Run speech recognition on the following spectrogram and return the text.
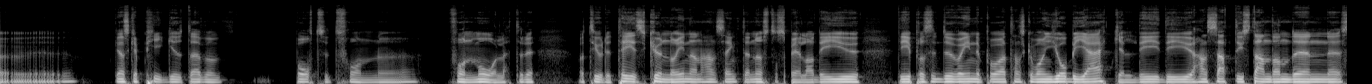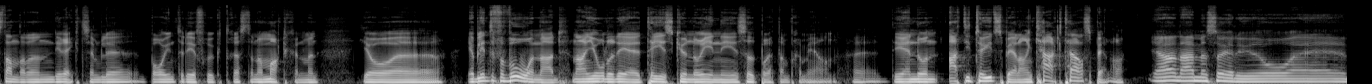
eh, ganska pigg ut även bortsett från, eh, från målet. Och det vad tog det, 10 sekunder innan han sänkte en Österspelare. Det är ju, det är precis, du var inne på att han ska vara en jobbig jäkel. Det, det är ju, han satte ju standarden, standarden direkt, sen blev, bar ju inte det frukt resten av matchen. Men jag, eh, jag blev inte förvånad när han gjorde det 10 sekunder in i Superettan-premiären. Eh, det är ändå en attitydspelare, en karaktärsspelare. Ja, nej men så är det ju. Och, eh,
